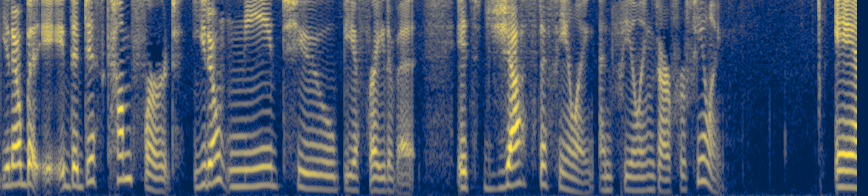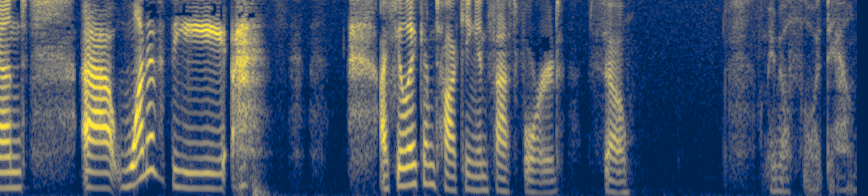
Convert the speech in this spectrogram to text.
you know, but it, the discomfort, you don't need to be afraid of it. It's just a feeling, and feelings are for feeling. And uh, one of the, I feel like I'm talking in fast forward, so maybe I'll slow it down.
